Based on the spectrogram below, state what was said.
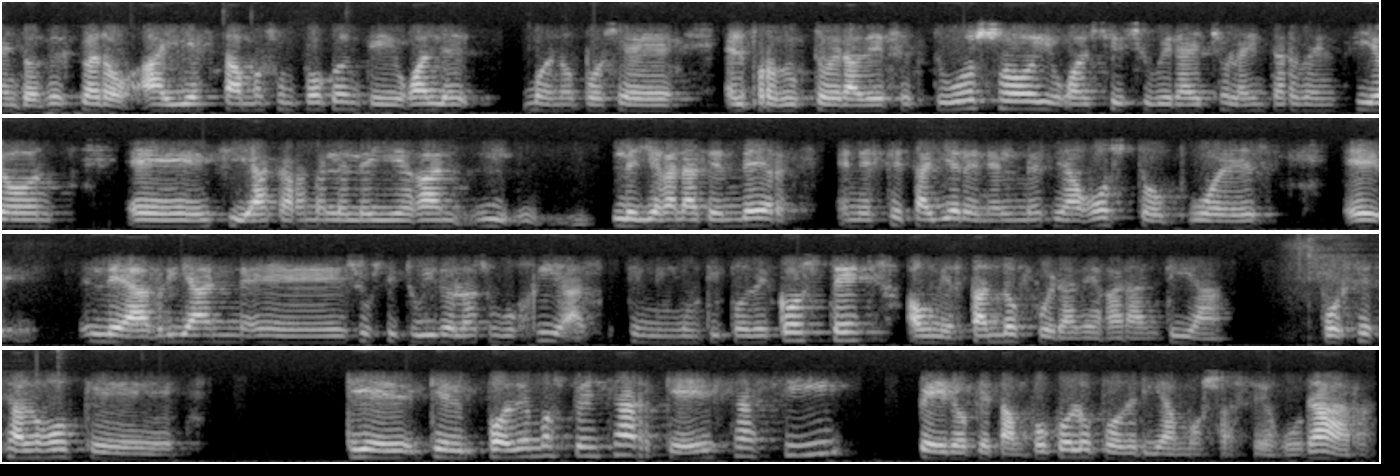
Entonces, claro, ahí estamos un poco en que igual, eh, bueno, pues eh, el producto era defectuoso, igual si se hubiera hecho la intervención, eh, si a Carmela le llegan, le llegan a atender en este taller en el mes de agosto, pues le habrían sustituido las bujías sin ningún tipo de coste, aun estando fuera de garantía. Pues es algo que, que, podemos pensar que es así, pero que tampoco lo podríamos asegurar.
